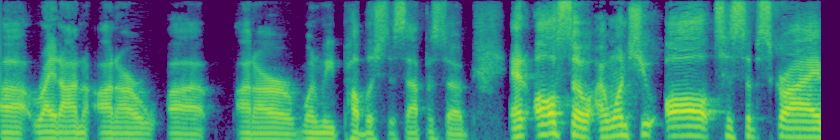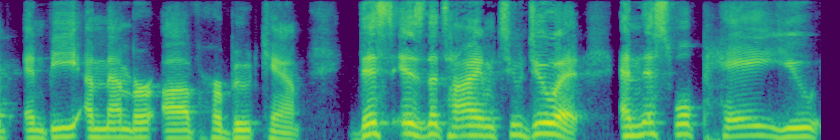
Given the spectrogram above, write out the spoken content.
uh, right on on our. Uh, on our when we publish this episode. And also, I want you all to subscribe and be a member of her boot camp. This is the time to do it. And this will pay you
